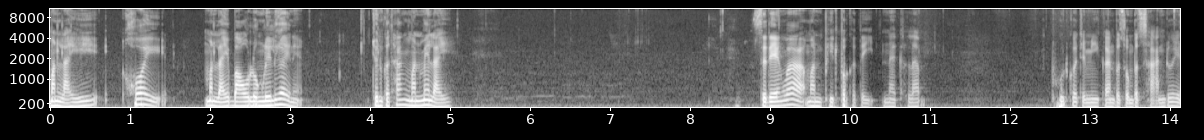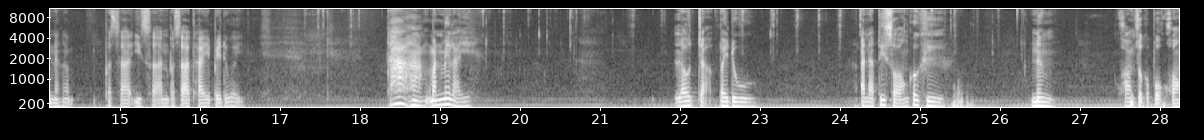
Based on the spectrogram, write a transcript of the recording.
มันไหลค่อยมันไหลเบาลงเรื่อยๆ เนี่ย จนกระทั่งมันไม่ไหล แสดงว่ามันผิดปกตินะครับ พูดก็จะมีการผสมผสานด้วยนะครับ ภาษาอีสานภาษาไทยไปด้วย ถ้าหากมันไม่ไหล เราจะไปดู อันดับที่สองก็คือหนึ่งความสกปรกของ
